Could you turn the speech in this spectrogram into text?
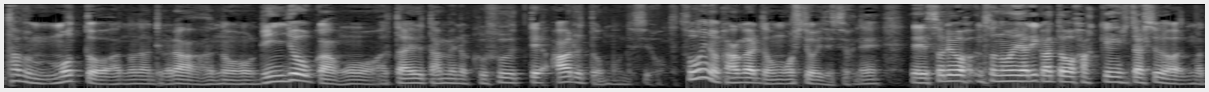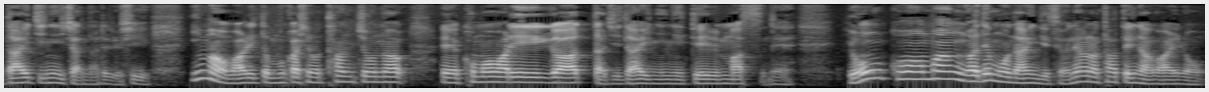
多分もっと、あの、なんていうかな、あの、臨場感を与えるための工夫ってあると思うんですよ。そういうのを考えると面白いですよね。で、それを、そのやり方を発見した人は、まあ、第一人者になれるし、今は割と昔の単調な、えー、小回りがあった時代に似てますね。4コマ漫画でもないんですよね、あの縦に長いの。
